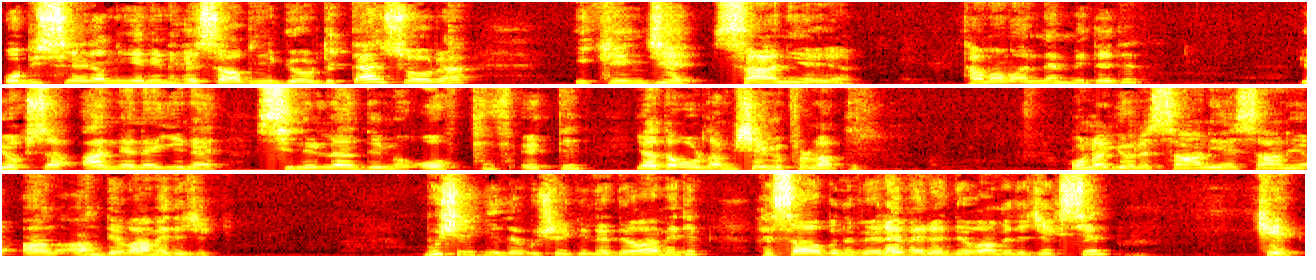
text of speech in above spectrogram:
O bir saniyenin hesabını gördükten sonra ikinci saniyeye tamam annem mi dedin? Yoksa annene yine sinirlendiğimi of puf ettin ya da oradan bir şey mi fırlattın? Ona göre saniye saniye an an devam edecek. Bu şekilde bu şekilde devam edip hesabını vere vere devam edeceksin ki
